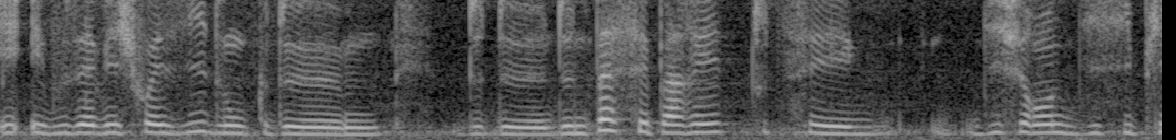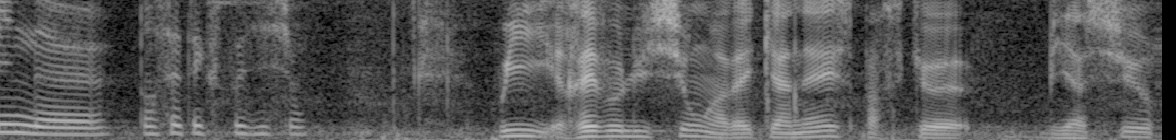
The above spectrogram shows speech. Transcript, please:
et, vous avez choisi donc de, de, ne pas séparer toutes ces différentes disciplines dans cette exposition. Oui, révolution avec un S parce que bien sûr,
